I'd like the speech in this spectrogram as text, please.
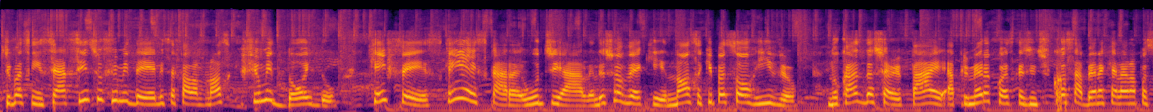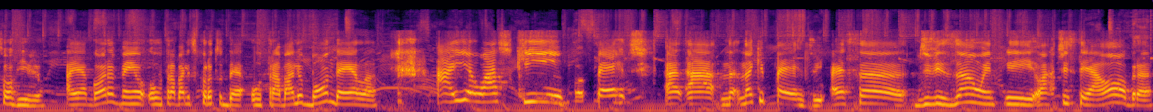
Tipo assim, você assiste o filme dele, você fala, nossa, que filme doido. Quem fez? Quem é esse cara? Woody Allen. Deixa eu ver aqui. Nossa, que pessoa horrível. No caso da Sherry Pie, a primeira coisa que a gente ficou sabendo é que ela era uma pessoa horrível. Aí agora vem o, o trabalho escroto dela, o trabalho bom dela. Aí eu acho que perde, a, a- não é que perde, essa divisão entre o artista e a obra,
